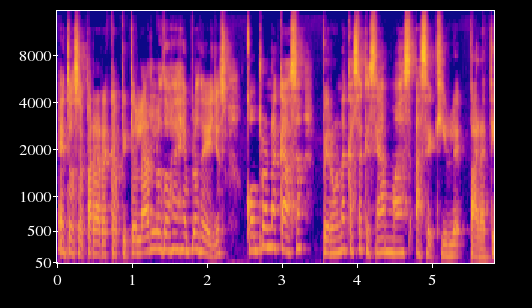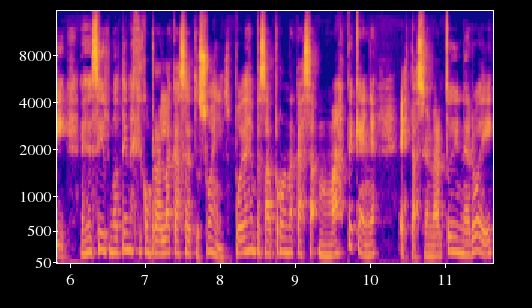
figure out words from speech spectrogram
Entonces, para recapitular los dos ejemplos de ellos, compra una casa, pero una casa que sea más asequible para ti. Es decir, no tienes que comprar la casa de tus sueños. Puedes empezar por una casa más pequeña, estacionar tu dinero ahí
